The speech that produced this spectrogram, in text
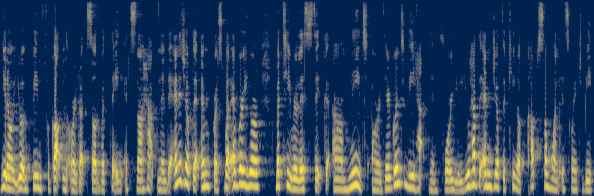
you know, you have been forgotten or that sort of a thing. It's not happening. The energy of the Empress, whatever your materialistic um, needs are, they're going to be happening for you. You have the energy of the King of Cups. Someone is going to be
